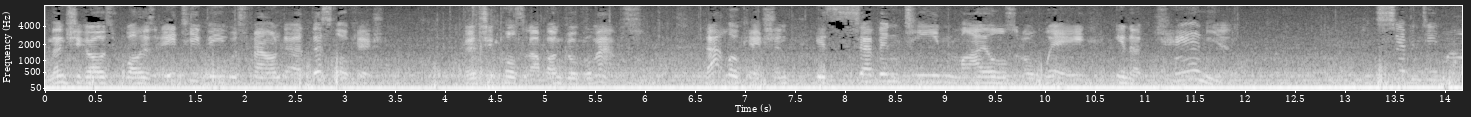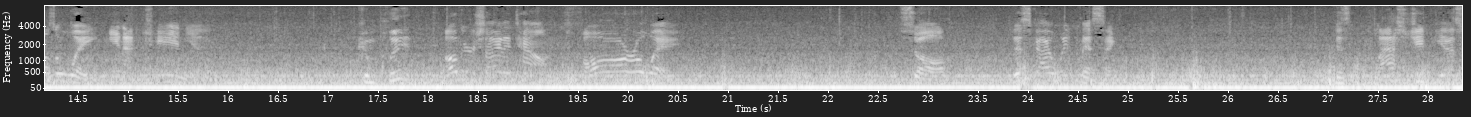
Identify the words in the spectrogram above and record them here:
And then she goes, well, his ATV was found at this location. And she pulls it up on Google Maps. That location is 17 miles away in a canyon 17 miles away in a canyon, complete other side of town, far away. So this guy went missing. His last GPS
